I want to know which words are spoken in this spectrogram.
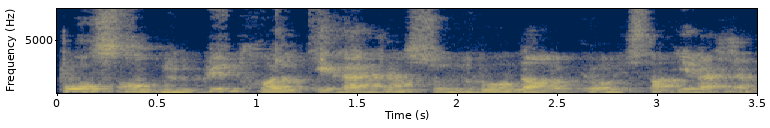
pourcent de pétrole irakien se trouve dans le Kurdistan irakien.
